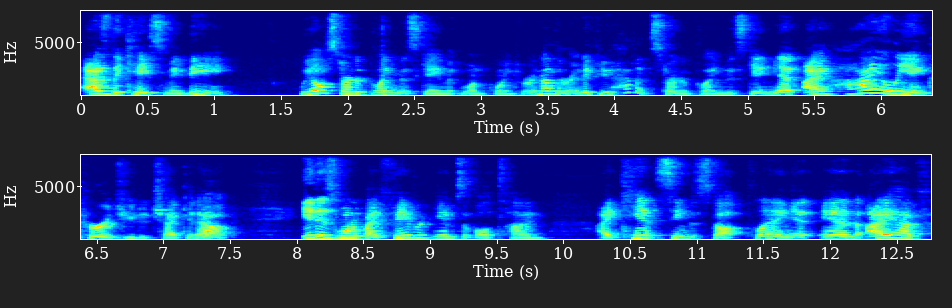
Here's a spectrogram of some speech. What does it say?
As the case may be, we all started playing this game at one point or another, and if you haven't started playing this game yet, I highly encourage you to check it out. It is one of my favorite games of all time. I can't seem to stop playing it, and I have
